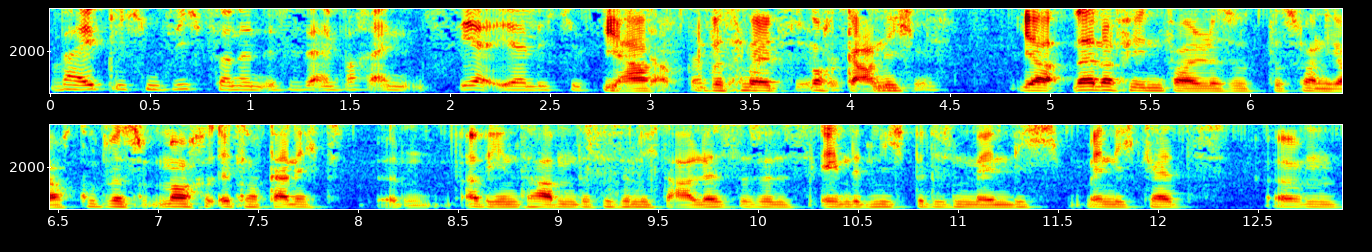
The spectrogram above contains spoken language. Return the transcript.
weiblichen Sicht, sondern es ist einfach ein sehr ehrliches Sicht ja, auf das. Was man jetzt noch gar nicht ja, nein, auf jeden Fall. Also das fand ich auch gut, was wir auch jetzt noch gar nicht ähm, erwähnt haben. Das ist ja nicht alles. Also das endet nicht bei diesen Männlich Männlichkeits... Ähm,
